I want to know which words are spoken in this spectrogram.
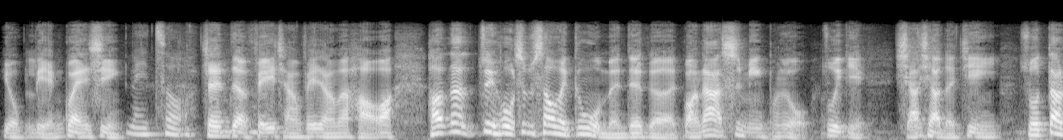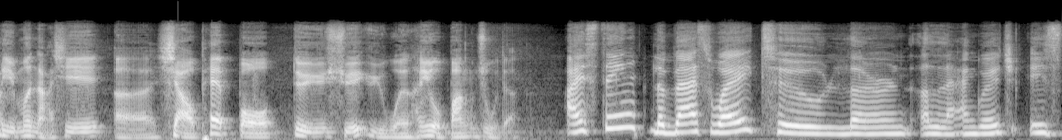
有连贯性。没错。真的非常非常的好啊！好，那最后是不是稍微跟我们这个广大的市民朋友做一点小小的建议，说到底有没有哪些呃小 pebble 对于学语文很有帮助的？ I think the best way to learn a language is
